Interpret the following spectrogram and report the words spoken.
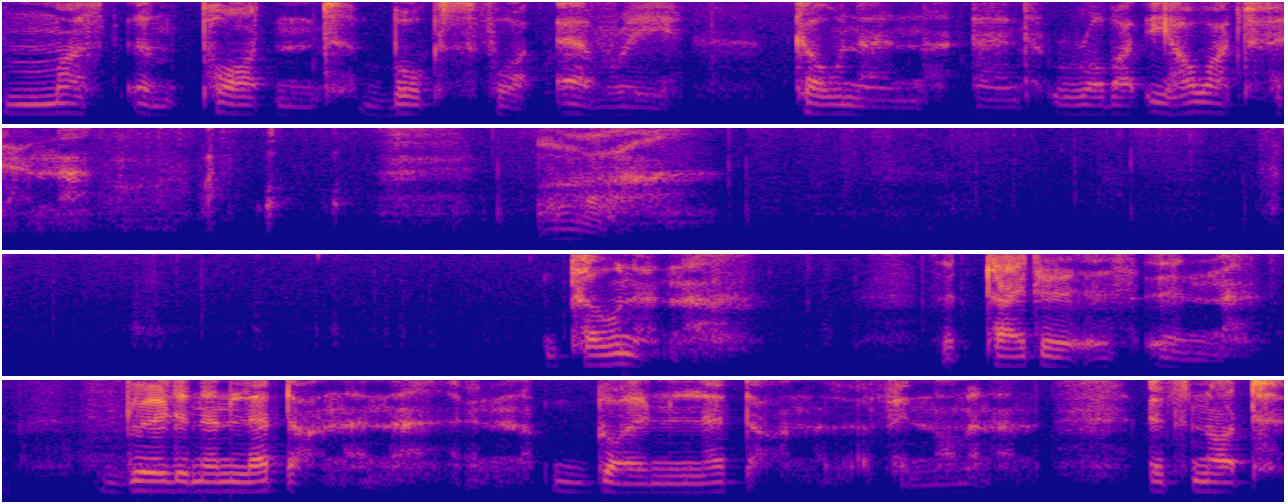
most important books for every Conan and Robert E. Howard fan. ah. Conan. The title is in Güldenen Lettern, in, in golden lettern, the phenomenon. It's not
